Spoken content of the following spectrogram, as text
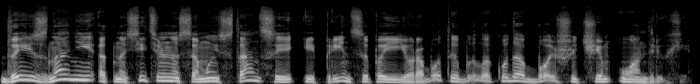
Да и знаний относительно самой станции и принципа ее работы было куда больше, чем у Андрюхи.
